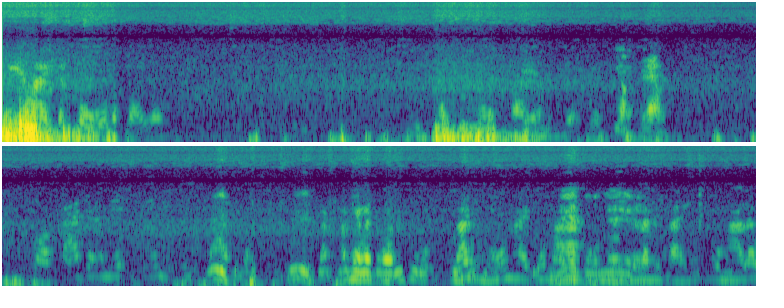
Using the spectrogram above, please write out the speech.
นี่อะไรจากปูเอามาปล่อยไว้ นักแข่งตัวนี่คือร้านหมูให้ตัวมาตัวไงเวลาไปขายตัวมาแล้ว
